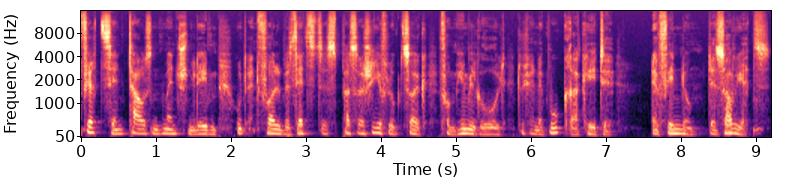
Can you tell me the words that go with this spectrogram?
14.000 Menschen leben und ein voll besetztes Passagierflugzeug vom Himmel geholt durch eine Bugrakete, Erfindung der Sowjets.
